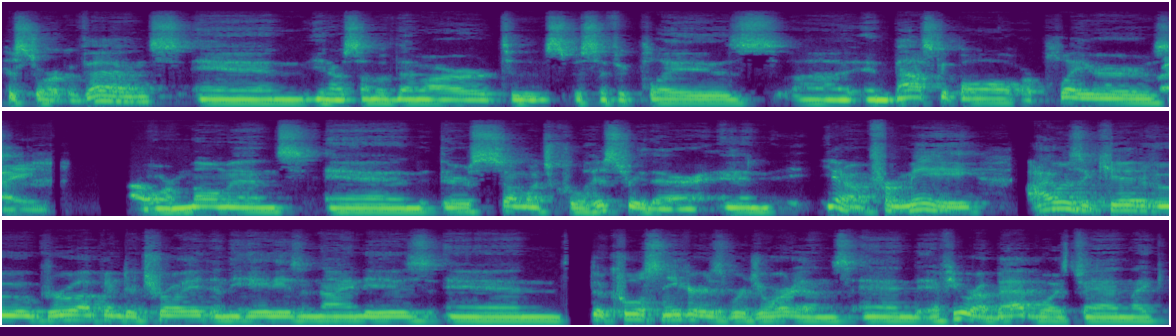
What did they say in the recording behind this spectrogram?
historic events and you know some of them are to specific plays uh, in basketball or players right. or moments and there's so much cool history there and you know for me I was a kid who grew up in Detroit in the 80s and 90s, and the cool sneakers were Jordans. And if you were a Bad Boys fan, like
